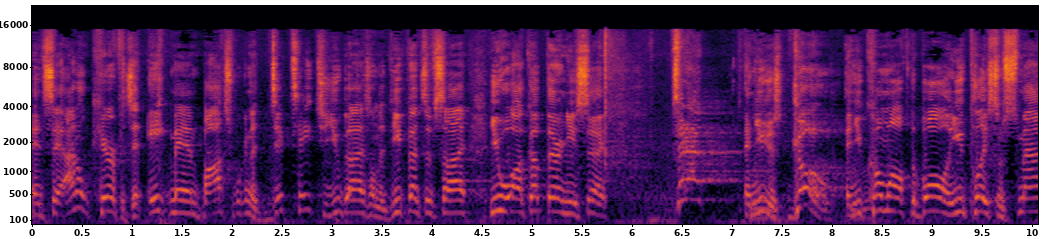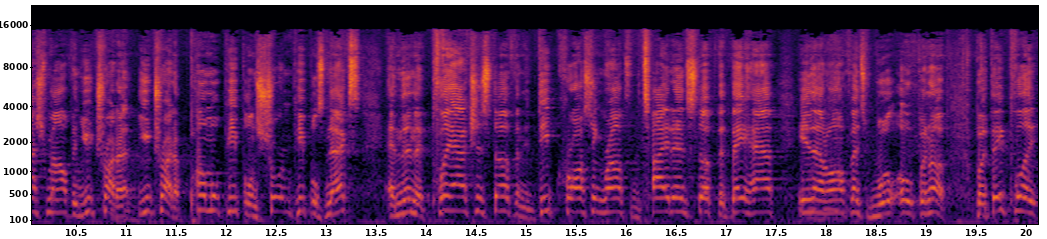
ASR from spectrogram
and say, I don't care if it's an eight man box. We're going to dictate to you guys on the defensive side. You walk up there and you say, sit down. And you just go and you come off the ball and you play some smash mouth and you try to you try to pummel people and shorten people's necks and then the play action stuff and the deep crossing routes and the tight end stuff that they have in that offense will open up. But they play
